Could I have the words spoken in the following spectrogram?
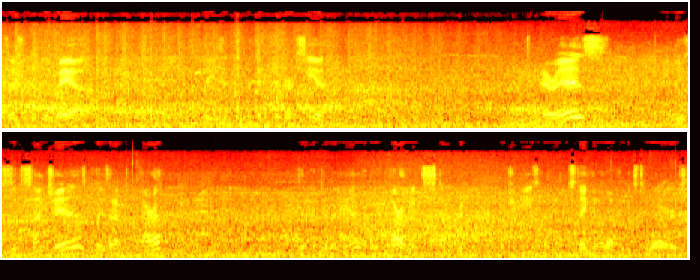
Possession to Gouveia. Leads it for Garcia. To Perez. He loses it to Sanchez. Plays it out to Parra. Plays it ahead to Raniel. Parra means stop I think it's two R's.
